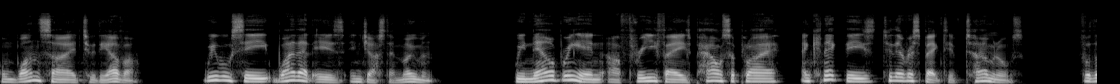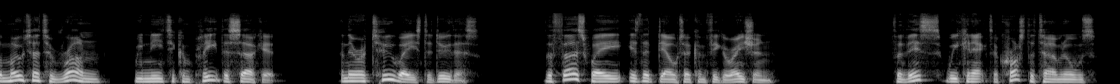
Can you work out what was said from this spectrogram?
on one side to the other. We will see why that is in just a moment. We now bring in our three-phase power supply and connect these to their respective terminals. For the motor to run, we need to complete the circuit, and there are two ways to do this. The first way is the delta configuration. For this, we connect across the terminals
